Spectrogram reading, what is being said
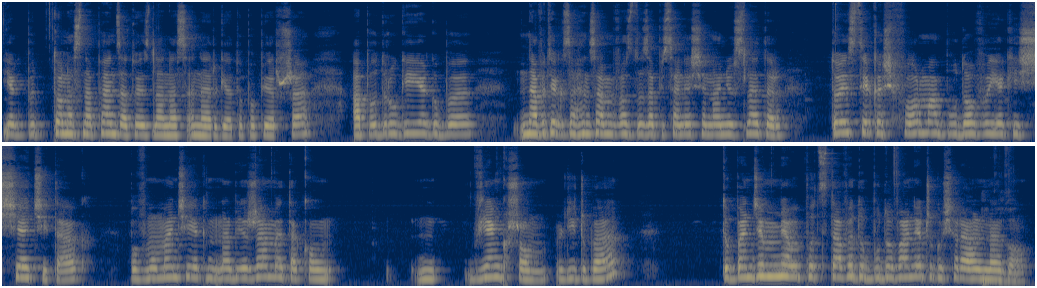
jakby to nas napędza, to jest dla nas energia, to po pierwsze, a po drugie jakby nawet jak zachęcamy Was do zapisania się na newsletter, to jest jakaś forma budowy jakiejś sieci, tak? Bo w momencie, jak nabierzemy taką większą liczbę, to będziemy miały podstawę do budowania czegoś realnego.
